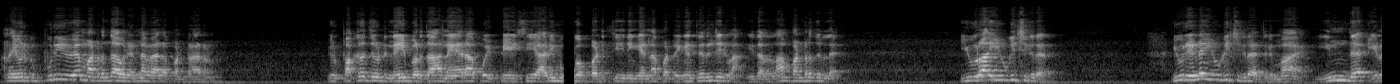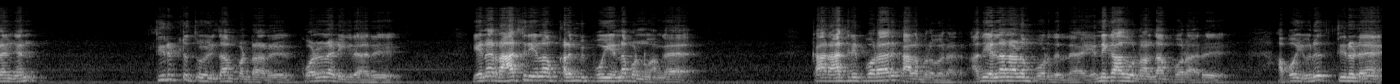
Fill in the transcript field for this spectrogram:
ஆனால் இவருக்கு புரியவே மாட்டேருந்து அவர் என்ன வேலை பண்ணுறாருன்னு இவர் பக்கத்து வீட்டு நெய்பர் தான் நேராக போய் பேசி அறிமுகப்படுத்தி நீங்கள் என்ன பண்ணுறீங்கன்னு தெரிஞ்சுக்கலாம். இதெல்லாம் பண்ணுறதில்ல இவராக யூகிச்சுக்கிறார். இவர் என்ன யூகிச்சுக்கிறார் தெரியுமா? இந்த இளைஞன் திருட்டு தொழில் தான் பண்ணுறாரு கொள்ளடிக்கிறாரு. ஏன்னா ராத்திரியெல்லாம் கிளம்பி போய் என்ன பண்ணுவாங்க? கா ராத்திரி போகிறாரு காலம்பரம் வர்றாரு. அது எல்லா நாளும் போகிறதில்ல என்னைக்காவது ஒரு நாள் தான் போகிறாரு அப்போ இவர் திருடன்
